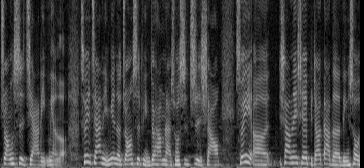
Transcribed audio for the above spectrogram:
装饰家里面了，所以家里面的装饰品对他们来说是滞销。所以呃，像那些比较大的零售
